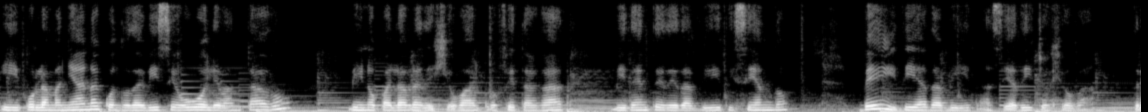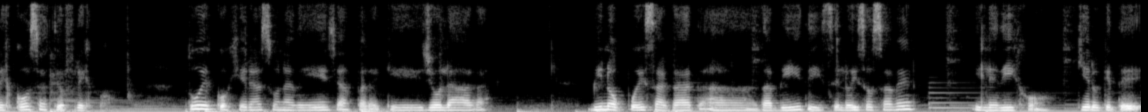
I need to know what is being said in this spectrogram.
Y por la mañana, cuando David se hubo levantado, vino palabra de Jehová al profeta Gad, vidente de David, diciendo, Ve y di a David, así ha dicho Jehová, tres cosas te ofrezco. Tú escogerás una de ellas para que yo la haga. Vino pues a Gad a David y se lo hizo saber y le dijo, quiero que te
